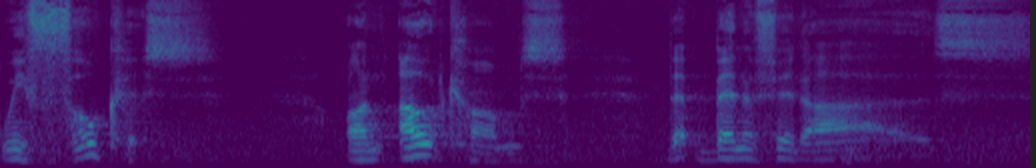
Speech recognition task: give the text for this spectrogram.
We focus on outcomes that benefit us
